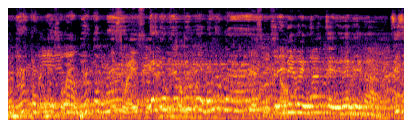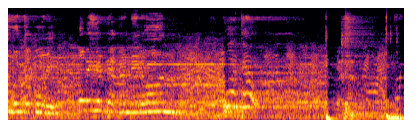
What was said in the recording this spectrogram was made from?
เอาพักกันไปเอาพักกันมาอย่าอยู่คำอยู่เหมือนนะลูกลาเสด็จแม่ไว้วางใจเลยพยากาศสิสมุนกับมูลนี่บ่ไปเฮ็ดแบบนั้นแน่นอนพวกเจ้าฟัง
